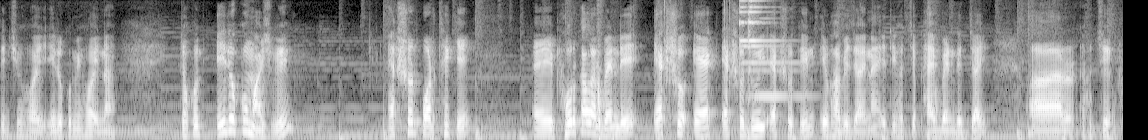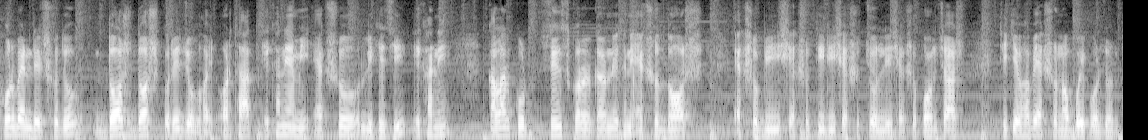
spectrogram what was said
তিনশো হয়, এরকমই হয় না। যখন এইরকম আসবে, একশোর পর থেকে এই ফোর কালার ব্যান্ডে একশো এক, একশো দুই, একশো তিন এভাবে যায় না, এটি হচ্ছে ফাইভ ব্যান্ডের যায়। আর হচ্ছে ফোর ব্যান্ডের শুধু দশ দশ করে যোগ হয়। অর্থাৎ এখানে আমি একশো লিখেছি, এখানে কালার কোড চেঞ্জ করার কারণে এখানে একশো দশ একশো বিশ, একশো তিরিশ, একশো চল্লিশ, একশো পঞ্চাশ, ঠিক এভাবে একশো নব্বই পর্যন্ত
